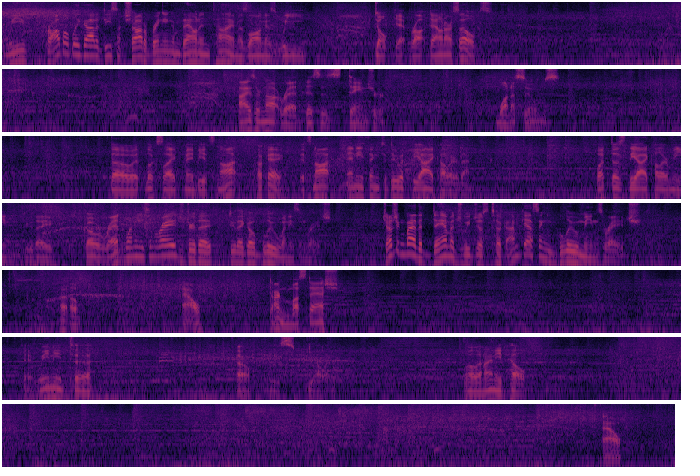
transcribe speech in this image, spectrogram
we've probably got a decent shot of bringing him down in time as long as we don't get brought down ourselves. Eyes are not red. This is danger. One assumes. Though it looks like maybe it's not. Okay, it's not anything to do with the eye color then. What does the eye color mean? Do they go red when he's enraged, or they, do they go blue when he's enraged? Judging by the damage we just took, I'm guessing blue means rage. Uh-oh. Ow. Darn mustache. Okay, we need to... Oh, he's yelling. Well, then I need health. Ow.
